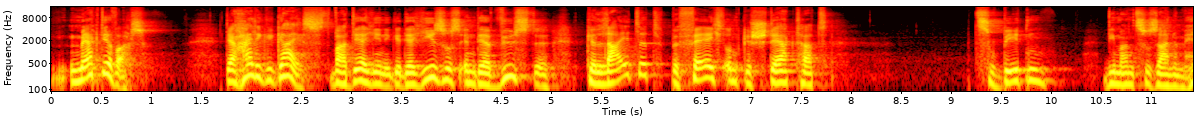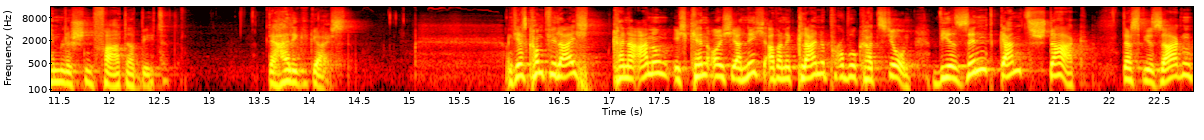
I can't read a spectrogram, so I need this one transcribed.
Merkt ihr was? Der Heilige Geist war derjenige, der Jesus in der Wüste geleitet, befähigt und gestärkt hat, zu beten, wie man zu seinem himmlischen Vater betet. Der Heilige Geist. Und jetzt kommt vielleicht, keine Ahnung, ich kenne euch ja nicht, aber eine kleine Provokation. Wir sind ganz stark dass wir sagen,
